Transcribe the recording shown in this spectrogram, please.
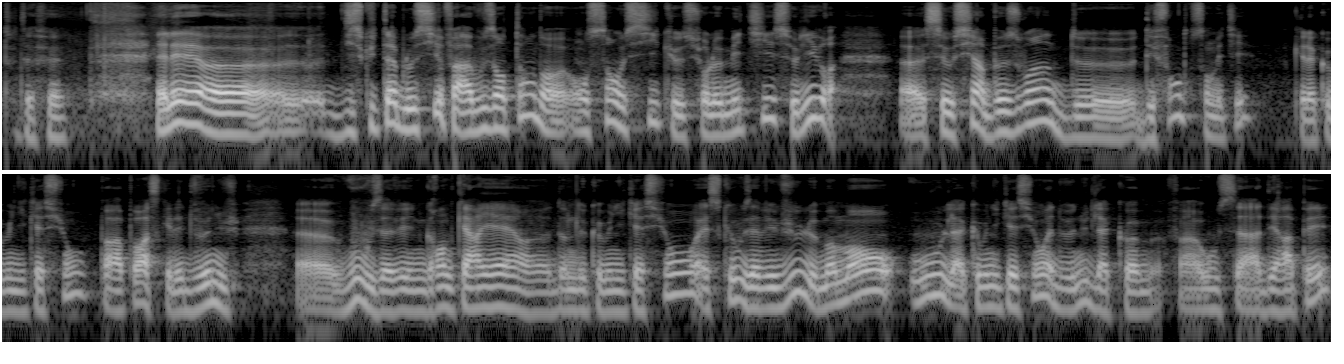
tout à fait. Elle est euh, discutable aussi, enfin à vous entendre, on sent aussi que sur le métier, ce livre, euh, c'est aussi un besoin de défendre son métier, la communication par rapport à ce qu'elle est devenue. Euh, vous, vous avez une grande carrière euh, d'homme de communication. Est-ce que vous avez vu le moment où la communication est devenue de la com, enfin où ça a dérapé?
